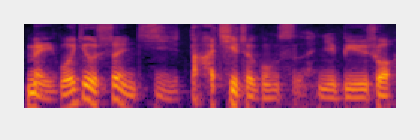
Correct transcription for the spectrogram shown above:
美国就剩几大汽车公司。你比如说，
